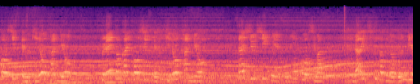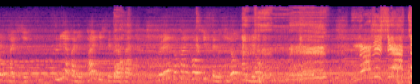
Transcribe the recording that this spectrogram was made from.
放システム起動完了。プレート開放システム起動完了。最終シークエンスに移行します。第1区画の分離を開始。速やかに退避してください。プレート開放システム起動完了。何しやった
